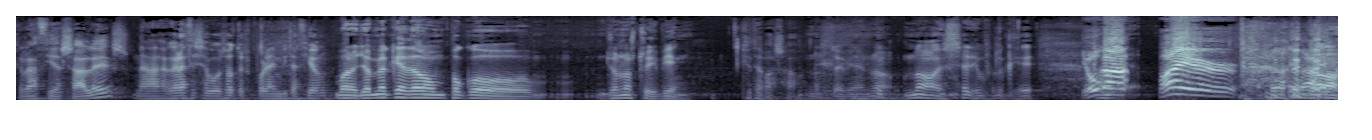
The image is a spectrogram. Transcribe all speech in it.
Gracias, Alex. Nada, gracias a vosotros por la invitación. Bueno, yo me quedo un poco. Yo no estoy bien. ¿Qué te ha pasado? No estoy bien, no, no en serio, porque. Yoga Fire. No,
